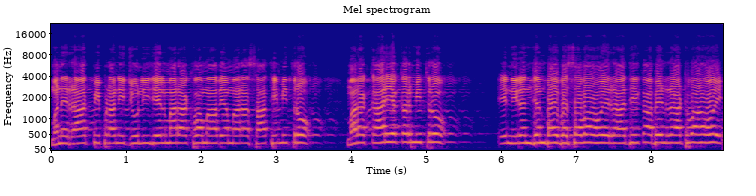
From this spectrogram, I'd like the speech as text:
મને રાજપીપળાની જૂલી જેલમાં રાખવામાં આવ્યા મારા સાથી મિત્રો, મારા કાર્યકર મિત્રો એ નિરંજનભાઈ વસાવા હોય, રાધિકાબેન રાઠવા હોય,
